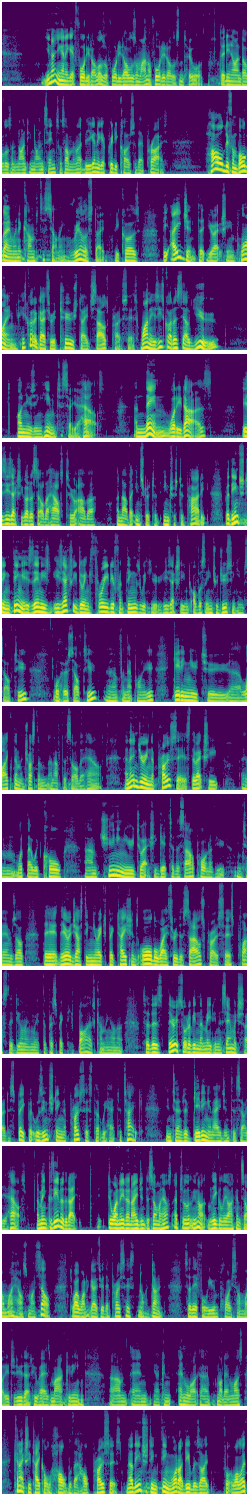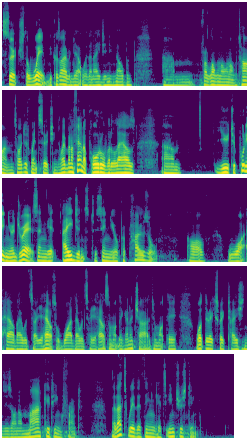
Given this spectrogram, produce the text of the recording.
you know you're going to get $40 or $40 and one or $40 and two or $39.99 or something like that, but you're going to get pretty close to that price whole different ballgame when it comes to selling real estate because the agent that you're actually employing, he's got to go through a two stage sales process. One is he's got to sell you on using him to sell your house. And then what he does is he's actually got to sell the house to other another interested interested party. But the interesting thing is then he's he's actually doing three different things with you. He's actually obviously introducing himself to you or herself to you uh, from that point of view, getting you to uh, like them and trust them enough to sell their house. And then during the process, they're actually um, what they would call um, tuning you to actually get to the sale point of view in terms of they're, they're adjusting your expectations all the way through the sales process, plus they're dealing with the prospective buyers coming on it. So there's there is sort of in the meat in the sandwich, so to speak. But it was interesting the process that we had to take in terms of getting an agent to sell your house. I mean, because the end of the day, do I need an agent to sell my house? Absolutely not. Legally, I can sell my house myself. Do I want to go through that process? No, I don't. So therefore, you employ somebody to do that who has marketing um, and you know, can analyze, uh, not analyze, can actually take all the hold of that whole process. Now, the interesting thing, what I did was I thought, well, let's search the web because I haven't dealt with an agent in Melbourne um, for a long, long, long time. And so I just went searching the web and I found a portal that allows um, you to put in your address and get agents to send you a proposal of what how they would sell your house or why they would sell your house and what they're going to charge and what their what their expectations is on a marketing front. Now that's where the thing gets interesting.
